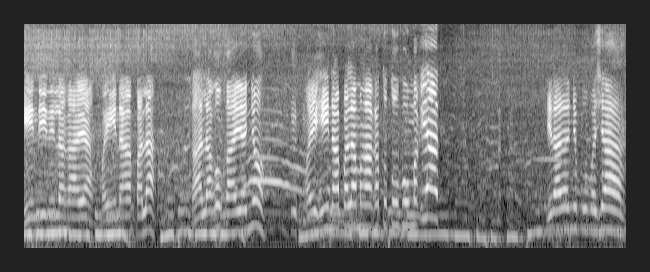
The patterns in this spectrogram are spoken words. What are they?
Hindi nila kaya. Mahina pala. Kala ko, kaya nyo. Mahihina pala mga katutubong makiat. Kilala nyo po ba siya?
